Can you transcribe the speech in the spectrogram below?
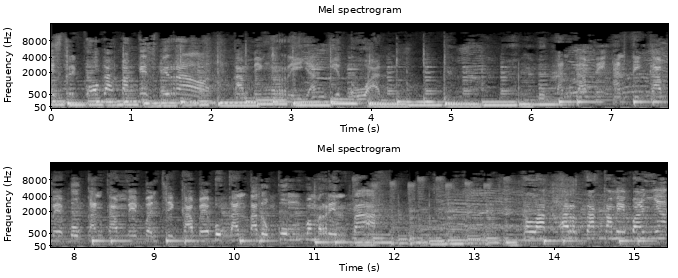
Istriku ogah pakai spiral Kami ngeri yang gituan. Bukan kami anti KB Bukan kami benci KB Bukan tak dukung pemerintah. Kelak harta kami banyak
